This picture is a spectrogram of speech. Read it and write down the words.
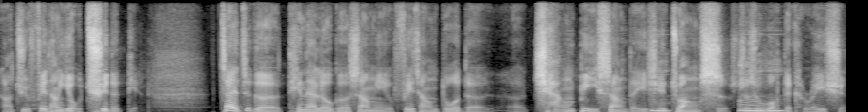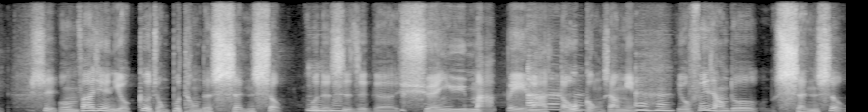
啊，就非常有趣的点，在这个亭台楼阁上面有非常多的。呃，墙壁上的一些装饰就是 wall decoration，是我们发现有各种不同的神兽，或者是这个悬于马背啦、斗拱上面有非常多神兽，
